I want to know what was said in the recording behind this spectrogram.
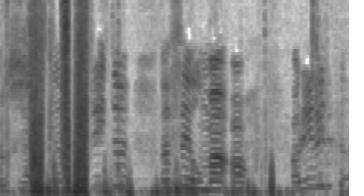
Ja, dan weet ik de film maar Oh, dit is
